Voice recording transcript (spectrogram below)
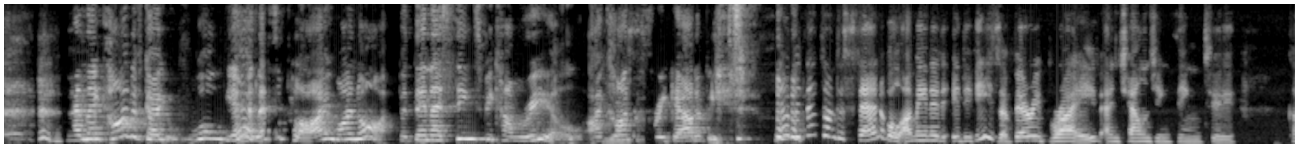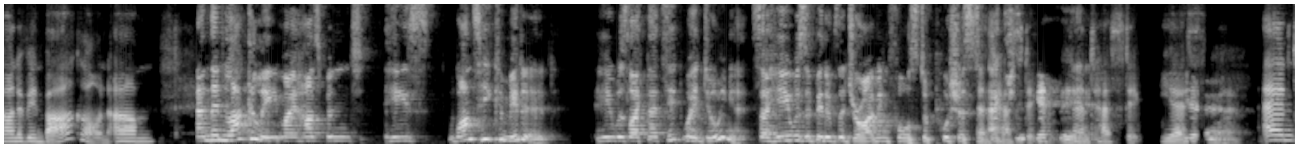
and they kind of go, "Well, yeah, let's apply. Why not?" But then, as things become real, I kind yes. of freak out a bit. no, but that's understandable. I mean, it, it, it is a very brave and challenging thing to kind of embark on. Um, and then, luckily, my husband, he's once he committed, he was like, "That's it, we're doing it." So he was a bit of the driving force to push us Fantastic. to actually get there. Fantastic, yes. Yeah. And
